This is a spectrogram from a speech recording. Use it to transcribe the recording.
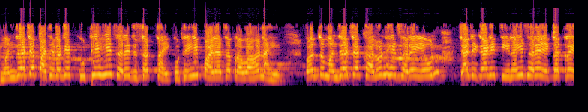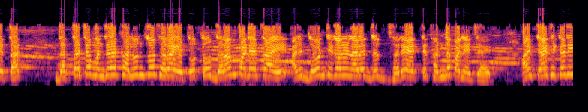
मंदिराच्या पाठीमागे कुठेही झरे दिसत नाही कुठेही पाण्याचा प्रवाह नाही. परंतु मंदिराच्या खालून हे झरे येऊन त्या ठिकाणी तीनही झरे एकत्र येतात. दत्ताच्या मंदिराखालून जो झरा येतो तो गरम पाण्याचा आहे आणि दोन ठिकाणी येणारे जे झरे आहेत ते थंड पाण्याचे आहेत. आणि त्या ठिकाणी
